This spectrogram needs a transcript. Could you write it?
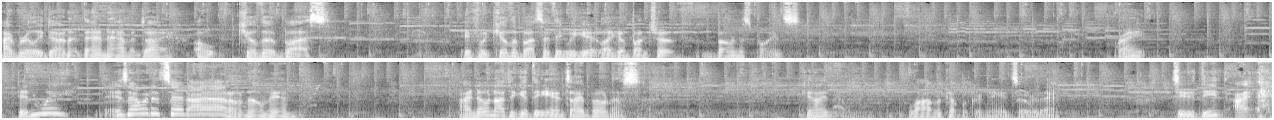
I've really done it then, haven't I? Oh, kill the bus. If we kill the bus, I think we get like a bunch of bonus points. Right? Didn't we? Is that what it said? I, don't know, man. I know not to get the anti-bonus. Can I lob a couple grenades over there? Dude, these I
